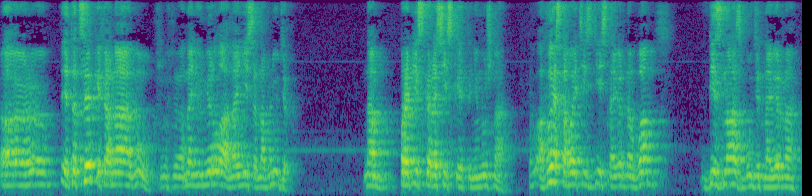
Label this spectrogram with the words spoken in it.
А, эта церковь, она, ну, она не умерла, она есть, она в людях. Нам прописка российская это не нужна. А вы оставайтесь здесь, наверное, вам без нас будет, наверное,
